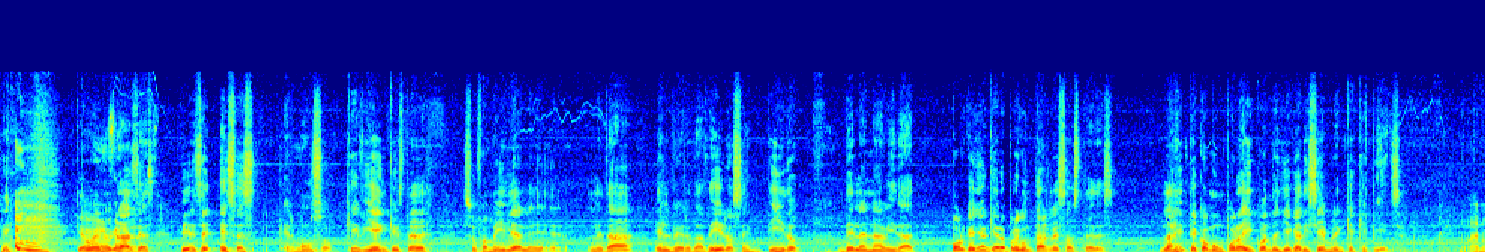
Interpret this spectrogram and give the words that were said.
qué bueno, gracias. Fíjense, eso es hermoso. Qué bien que ustedes, su familia, le, le da el verdadero sentido de la Navidad. Porque yo quiero preguntarles a ustedes, la gente común por ahí, cuando llega diciembre, ¿en qué, qué piensa? Bueno,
